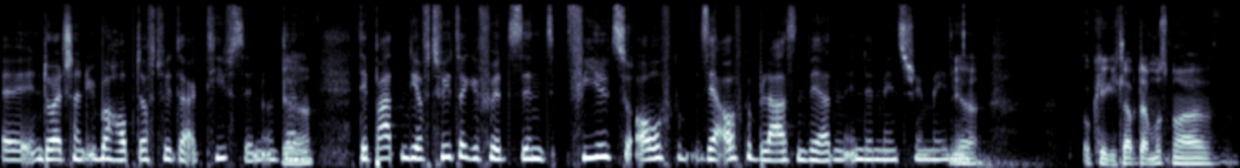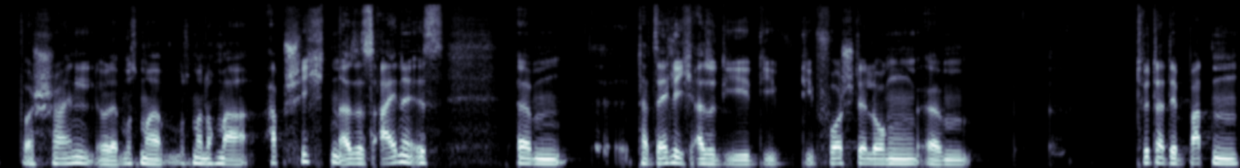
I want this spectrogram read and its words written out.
äh, in Deutschland überhaupt auf Twitter aktiv sind und dann ja. Debatten, die auf Twitter geführt sind, viel zu auf, sehr aufgeblasen werden in den Mainstream-Medien. Ja. Okay, ich glaube, da muss man wahrscheinlich oder muss man muss man noch mal abschichten. Also das eine ist ähm, tatsächlich, also die die die Vorstellung ähm, Twitter-Debatten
